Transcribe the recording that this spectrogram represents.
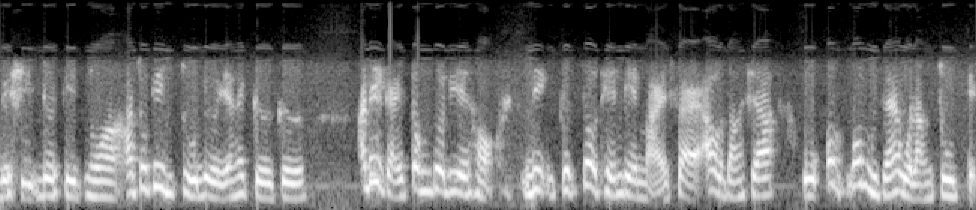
就是就是烂，啊足紧煮落安尼哥哥哥。啊！你家己当做你吼，你做甜点买晒啊！有当时啊，有我我毋知影有人煮咸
